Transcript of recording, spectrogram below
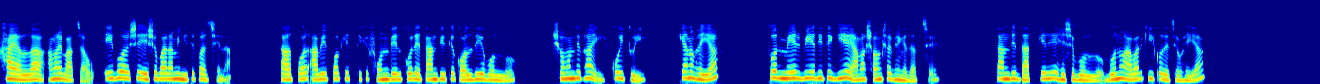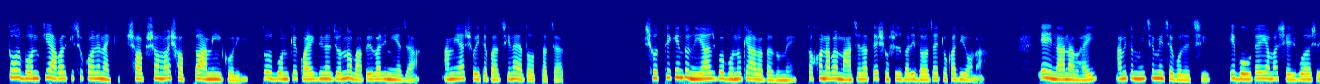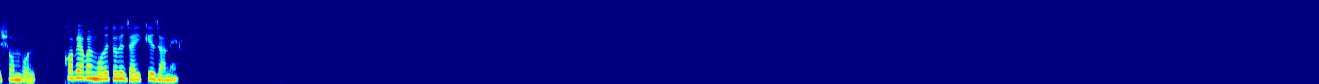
হায় আল্লাহ, আমায় বাঁচাও। এই বয়সে এসব আর আমি নিতে পারছি না। তারপর আবির পকেট থেকে ফোন বের করে তানবীরকে কল দিয়ে বলল, সমন্ধে ভাই, কই তুই? কেন ভাইয়া? তোর মেয়ের বিয়ে দিতে গিয়ে আমার সংসার ভেঙে যাচ্ছে। তানবীর দাঁত কেলিয়ে হেসে বলল, বনু, আবার কি করেছে ভাইয়া? তোর বোন কি আবার কিছু করে নাকি? সব সময় সব তো আমিই করি। তোর বোনকে কয়েকদিনের জন্য বাপের বাড়ি নিয়ে যা। আমি আর সইতে পারছি না এত অত্যাচার। সত্যি কিন্তু নিয়ে আসব বনুকে আলাদা রুমে। তখন আবার মাঝরাতে শ্বশুর বাড়ির দরজায় টোকা দিও না। এই না না ভাই, আমি তো মিছে মিছে বলেছি। এই বউটাই আমার শেষ বয়সের সম্বল। কবে আবার মরে চলে যাই কে জানে?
